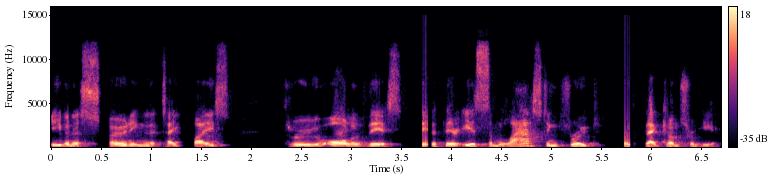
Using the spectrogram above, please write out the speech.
even a stoning that takes place through all of this, that there is some lasting fruit that comes from here.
